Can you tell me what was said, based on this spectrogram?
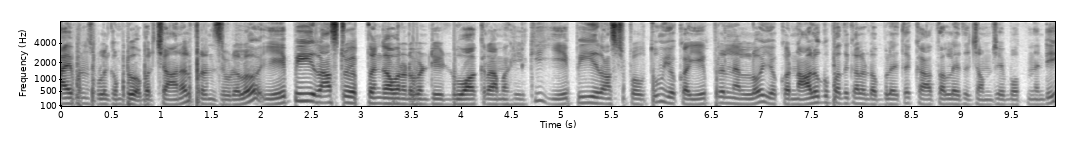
Hi friends welcome to our channel friends వీడియోలో ఏపీ రాష్ట్ర వ్యాప్తంగా ఉన్నటువంటి డ్వాక్రా మహిళకి ఏపీ రాష్ట్ర ప్రభుత్వం యొక్క ఏప్రిల్ నెలలో యొక్క నాలుగు పథకాల డబ్బులు అయితే ఖాతాల్లో అయితే జమ చేయబోతుందండి.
